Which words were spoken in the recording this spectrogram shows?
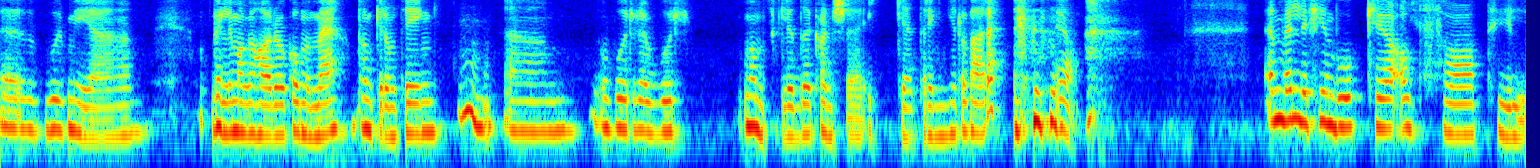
eh, hvor mye veldig mange har å komme med. Tanker om ting. Mm. Um, og hvor, hvor, vanskelig det kanskje ikke trenger å være. ja. En veldig fin bok altså til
